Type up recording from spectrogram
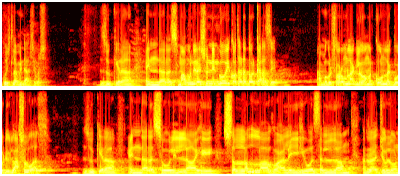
কুইসলামি না আশেপাশে। জুকেরা ইন্দারাস মা বোনেরা শুনলেন গো, এই কথাটা দরকার আছে। আমাকে সরম লাগলেও, আমার কোন লাগবে? ওটা হইল আসল ওয়াজ। জুকেরা ইন্দা রাসূলিল্লাহি সাল্লাল্লাহু আলাইহি ওয়াসাল্লাম রাজুলুন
